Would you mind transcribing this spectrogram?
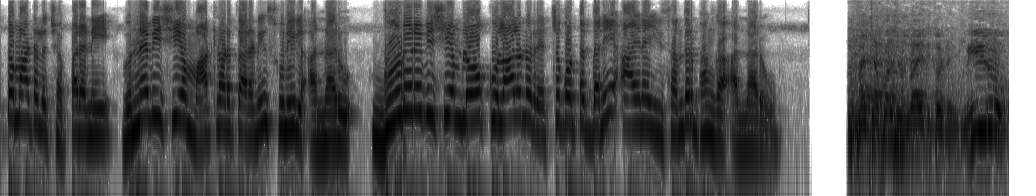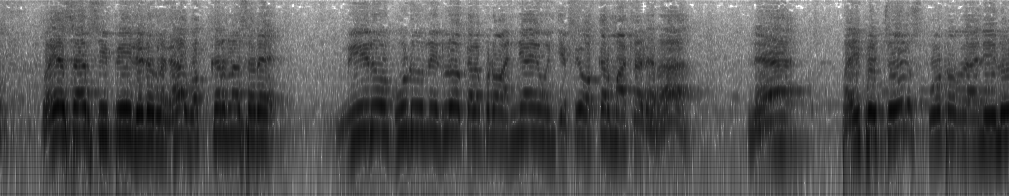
ఉత్తమాటలు చెప్పరని ఉన్న విషయం మాట్లాడతారని సునీల్ అన్నారు. గూడూరు విషయంలో కులాలను రెచ్చగొట్టద్దని ఆయన ఈ సందర్భంగా అన్నారు. చెప్పాల్సిన మీరు వైఎస్ఆర్సీపీ లీడర్లుగా ఒక్కరినా సరే మీరు గూడు నీటిలో కలపడం అన్యాయం అని చెప్పి ఒక్కరు మాట్లాడారా? లే పైపెచ్చు స్కూటర్ ర్యాలీలు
